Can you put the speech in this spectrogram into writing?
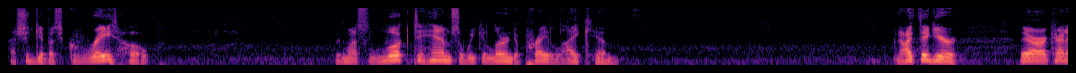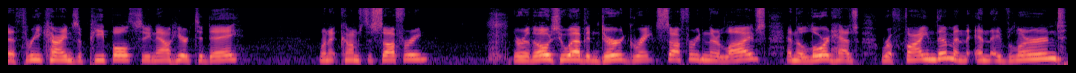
That should give us great hope. We must look to Him so we can learn to pray like Him. Now, I figure there are kind of three kinds of people sitting out here today when it comes to suffering. There are those who have endured great suffering in their lives, and the Lord has refined them, and, and they've learned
